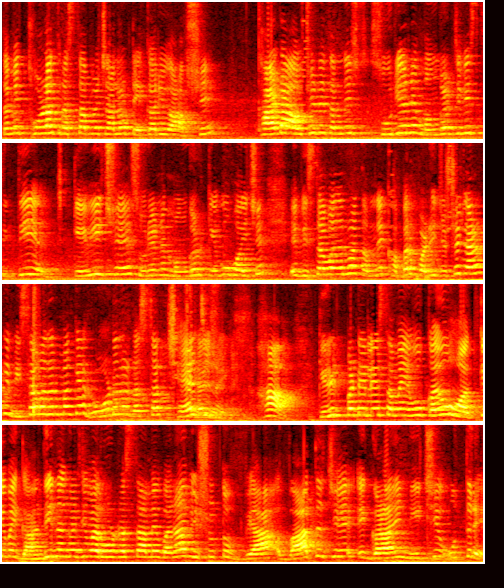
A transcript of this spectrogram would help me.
તમે થોડાક રસ્તા પર ચાલો, ટેકરીઓ આવશે. ખાડા આવશે ને તમને સૂર્ય અને મંગળ જેવી સ્થિતિ કેવી છે સૂર્ય અને મંગળ કેવું હોય છે એ વિસાવદરમાં તમને ખબર પડી જશે કારણ કે વિસાવદરમાં ક્યાં રોડ અને રસ્તા છે જ નહીં. હા કિરીટ પટેલે સમય એવું કહ્યું હોત કે ભાઈ ગાંધીનગર જેવા રોડ રસ્તા અમે બનાવીશું તો વાત છે એ ગળાની નીચે ઉતરે.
